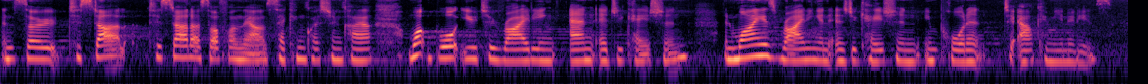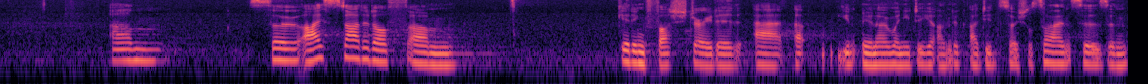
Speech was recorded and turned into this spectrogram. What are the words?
And so to start to start us off on our second question, Kaya, what brought you to writing and education, and why is writing and education important to our communities? Um, so I started off um, getting frustrated at, at you, you, know when you do your under I did social sciences and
